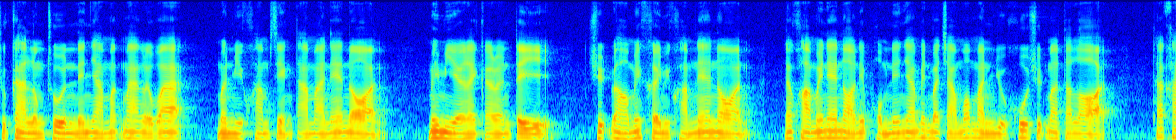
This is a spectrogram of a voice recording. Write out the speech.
ทุกการลงทุนเน้นย้ำมากๆเลยว่า มันมีความเสี่ยงตามมาแน่นอน ไม่มีอะไรการันตีชีวิตเราไม่เคยมีความแน่นอน และความไม่แน่นอนนี่ผมเน้นย้ำเป็นประจำว่ามันอยู่คู่ชีวิตมาตลอด ถ้าใคร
